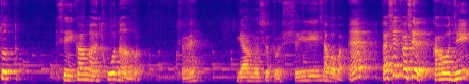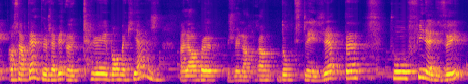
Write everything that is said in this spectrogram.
Tout. C'est comme un trois dans un. Tu vois? Regarde-moi ça, toi. Ça va voir. Hein? Facile, facile. Comme on dit, on s'entend que j'avais un très bon maquillage. Alors, euh, je vais en prendre d'autres petites lingettes pour finaliser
